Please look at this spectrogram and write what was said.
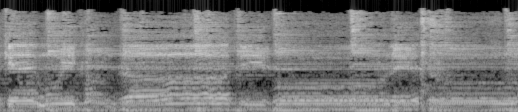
que muy combativo le trono.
